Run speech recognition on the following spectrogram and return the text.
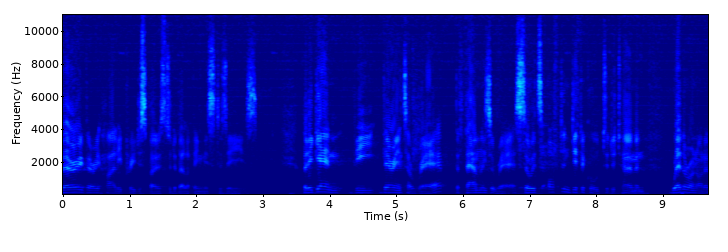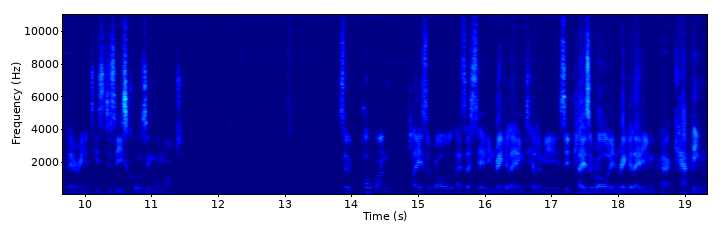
very, very highly predisposed to developing this disease. But again, the variants are rare, the families are rare, so it's often difficult to determine whether or not a variant is disease causing or not. So POT1 plays a role, as I said, in regulating telomeres. It plays a role in regulating uh, capping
